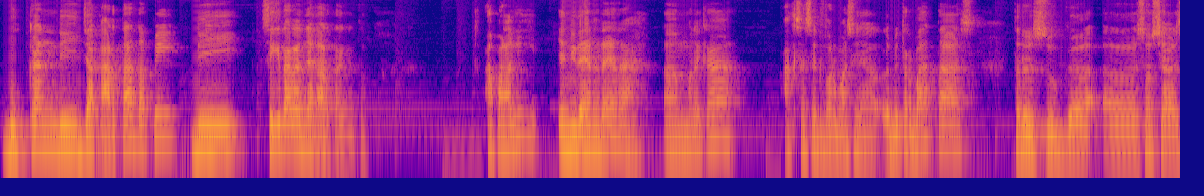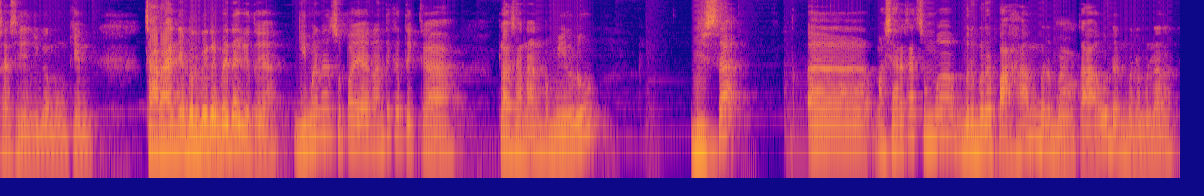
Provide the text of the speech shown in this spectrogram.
bukan di Jakarta tapi di sekitaran Jakarta gitu. Apalagi yang di daerah-daerah uh, mereka akses informasinya lebih terbatas, terus juga uh, sosialisasinya juga mungkin caranya berbeda-beda gitu ya. Gimana supaya nanti ketika pelaksanaan pemilu bisa uh, masyarakat semua benar-benar paham, benar-benar ya. tahu dan benar-benar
